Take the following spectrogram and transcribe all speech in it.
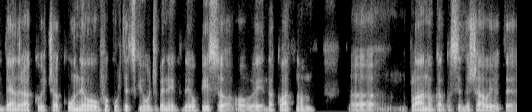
Dejan Raković čak uneo u fakultetski učbenik gde je opisao ovaj, na kvantnom planu kako se dešavaju te,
